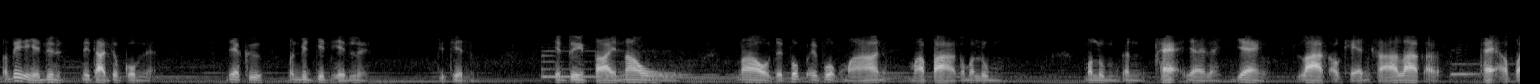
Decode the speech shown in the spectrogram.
ตอนที่เห็นในทางจงกรมเนี่ย เนี่ยคือมันเป็นจิตเห็นเลย จิตเห็น เห็นตัวเองตายเน่า เน่าเสร็จปุ๊บไอ้พวกหมาหมาป่าก็มาลุม มาลุมกันแพะใหญ่เลยแย่งลากเอาแขนขาลากเอาแพะเอาไป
